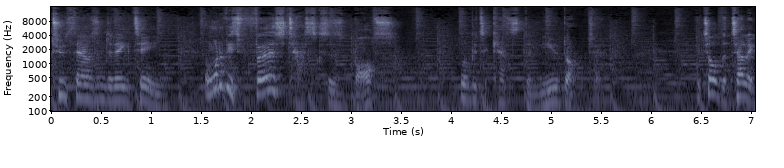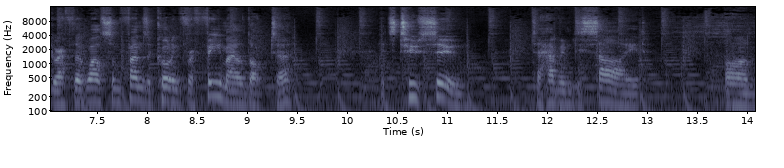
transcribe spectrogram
2018, and one of his first tasks as boss will be to cast the new Doctor. He told The Telegraph that while some fans are calling for a female doctor, it's too soon to have him decide on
